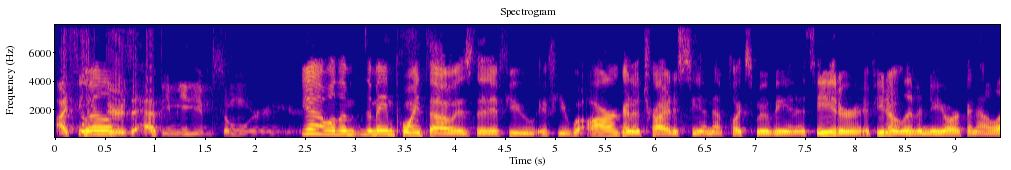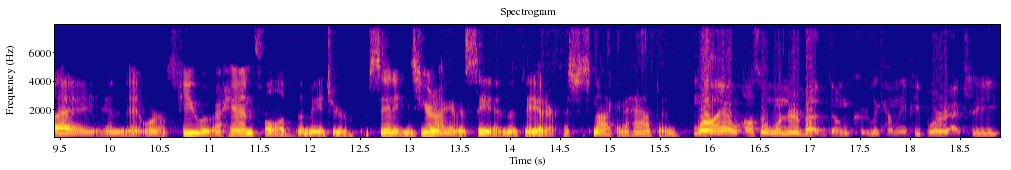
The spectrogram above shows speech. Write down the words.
I feel Well, like there is a happy medium somewhere in here. Yeah, well, the, the main point though is that if you if you are going to try to see a Netflix movie in a theater, if you don't live in New York and L.A. and or a few a handful of the major cities, you're not going to see it in the theater. It's just not going to happen. Well, I also wonder about Dunkirk. Like, how many people are actually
